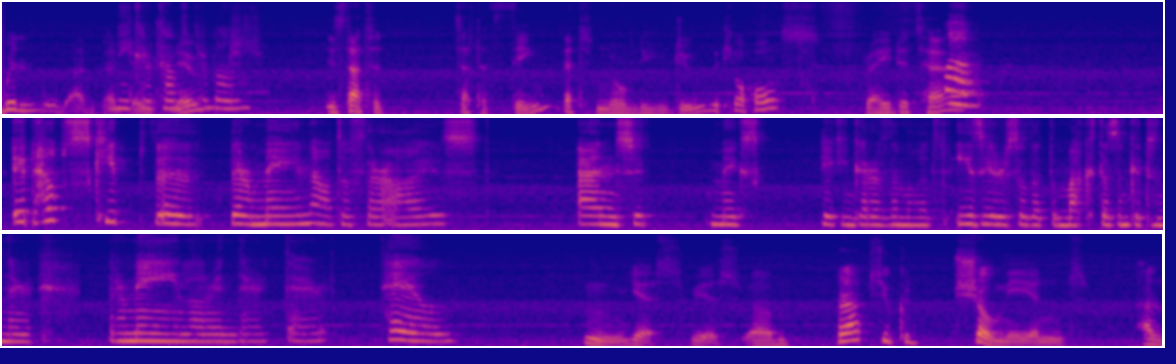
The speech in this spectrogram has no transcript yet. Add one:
Well, I, I make her comfortable? know. Is that a is that a thing that normally you do with your horse? Braid its hair? Um, it helps keep the their mane out of their eyes, and it makes taking care of them a little easier, so that the muck doesn't get in their their mane or in their their tail. Hmm. Yes. Yes. Um. Perhaps you could show me, and I'll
